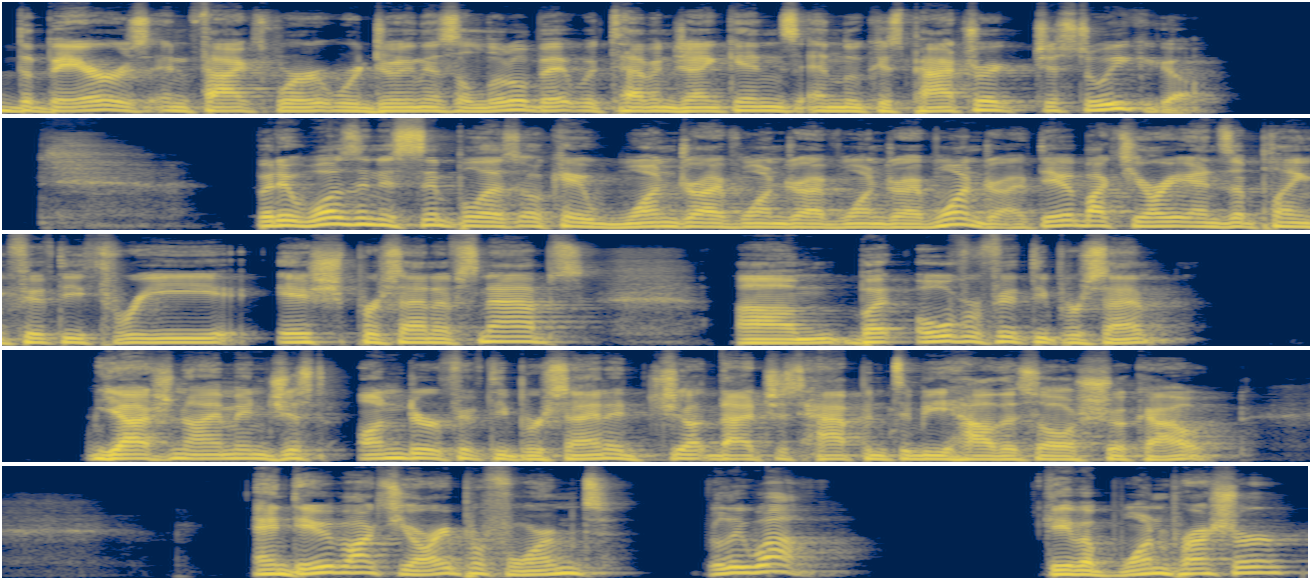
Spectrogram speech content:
the Bears, in fact, were, were doing this a little bit with Teven Jenkins and Lucas Patrick just a week ago. But it wasn't as simple as, okay, one drive, one drive, one drive, one drive. David Bakhtiari ends up playing 53 ish percent of snaps, um, but over 50%. Yosh Nijman just under 50%. It ju- that just happened to be how this all shook out. And David Bakhtiari performed really well gave up one pressure.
